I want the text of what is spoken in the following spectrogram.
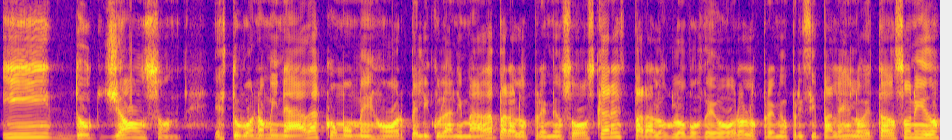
y Doug Johnson. Estuvo nominada como mejor película animada para los premios Oscars, para los Globos de Oro, los premios principales en los Estados Unidos,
